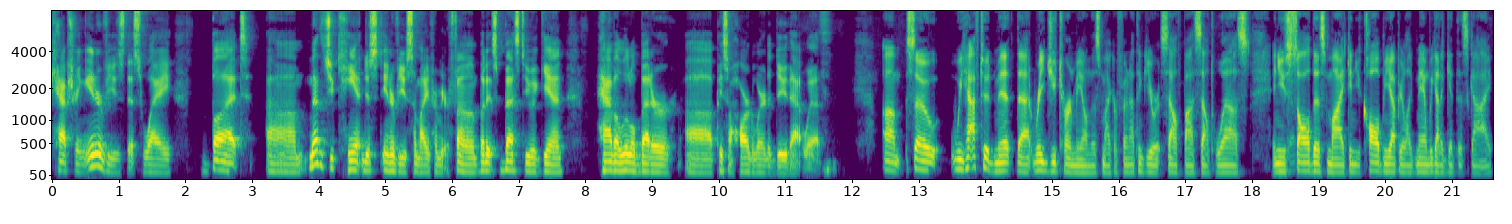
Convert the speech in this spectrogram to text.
capturing interviews this way, but um, not that you can't just interview somebody from your phone, but it's best to again have a little better uh, piece of hardware to do that with. Um, so we have to admit that Reed, you turned me on this microphone. I think you were at South by Southwest and you yep. saw this mic and you called me up. You're like, man, we got to get this guy.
